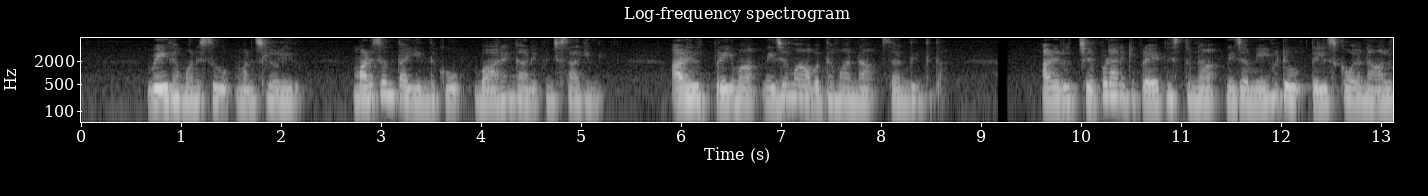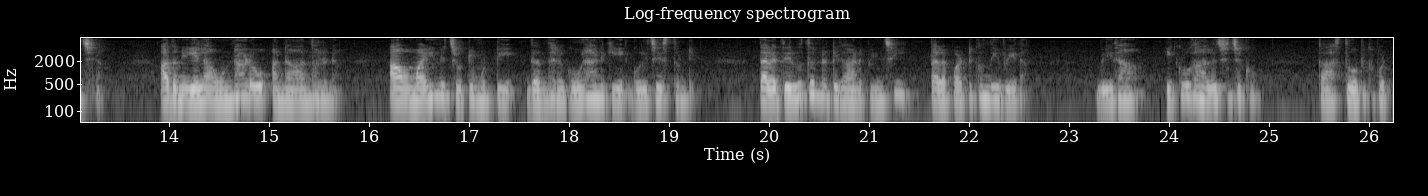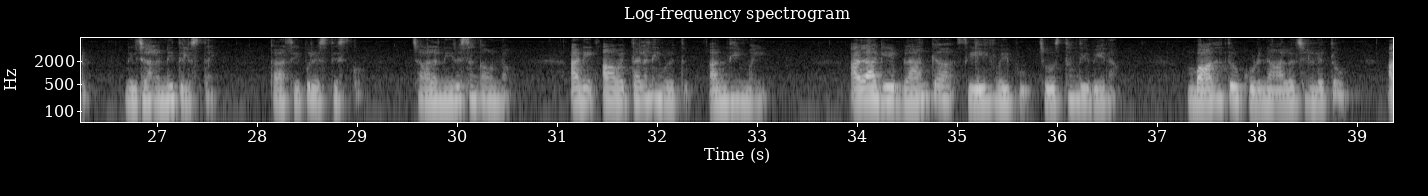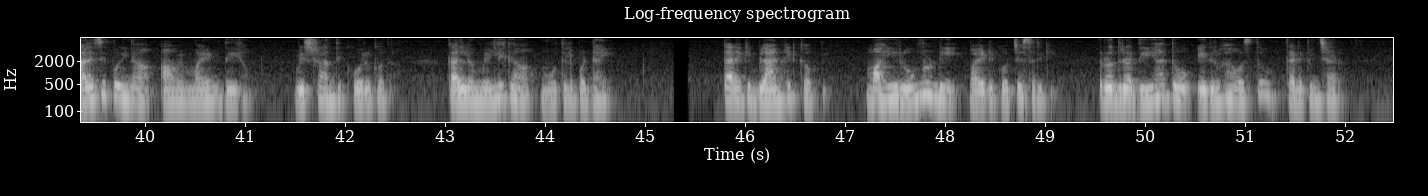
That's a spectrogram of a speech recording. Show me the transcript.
వేద మనసు మనసులో లేదు. మనసంతా ఎందుకు భారంగా అనిపించసాగింది. అనిరుద్ ప్రేమ నిజమా అబద్ధమా అన్న సందిగ్ధత. అనిరుద్ చెప్పడానికి ప్రయత్నిస్తున్న నిజమేమిటో తెలుసుకోవాలన్న ఆలోచన. అతను ఎలా ఉన్నాడో అన్న ఆందోళన. ఆమె మైండ్ని చుట్టుముట్టి గందరగోళానికి గురి చేస్తుంటే. తల తిరుగుతున్నట్టుగా అనిపించి తల పట్టుకుంది వేద. వేద ఎక్కువగా ఆలోచించకు. కాస్త ఓపిక పట్టు. నిజాలన్నీ తెలుస్తాయి. కాసేపు రెస్ట్ తీసుకో. చాలా నీరసంగా ఉన్నావు అని ఆమె తల నిమురుతూ అంది మహి. అలాగే బ్లాంక్గా సీలింగ్ వైపు చూస్తుంది వేద బాధతో కూడిన ఆలోచనలతో అలసిపోయిన ఆమె మైండ్ దేహం విశ్రాంతి కోరుకోగా. కళ్ళు మెల్లిగా మూతలు పడ్డాయి. తనకి బ్లాంకెట్ కప్పి మహి రూమ్ నుండి బయటకు వచ్చేసరికి రుద్ర దియాతో ఎదురుగా వస్తూ కనిపించాడు.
